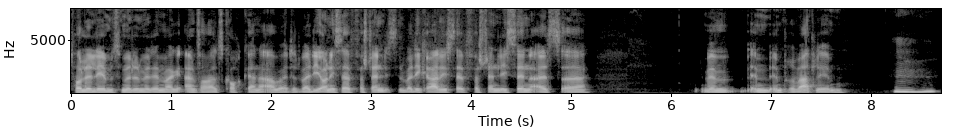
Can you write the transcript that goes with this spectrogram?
tolle Lebensmittel, mit denen man einfach als Koch gerne arbeitet, weil die auch nicht selbstverständlich sind, weil die gerade nicht selbstverständlich sind als äh, im, im, im Privatleben. Mhm.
